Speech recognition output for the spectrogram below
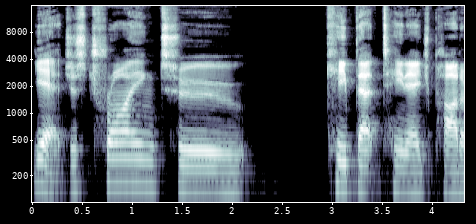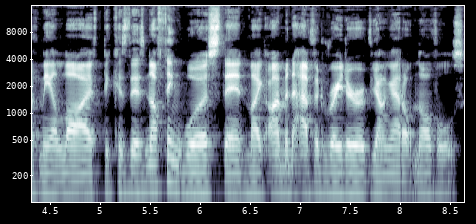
yeah, just trying to keep that teenage part of me alive because there's nothing worse than like I'm an avid reader of young adult novels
